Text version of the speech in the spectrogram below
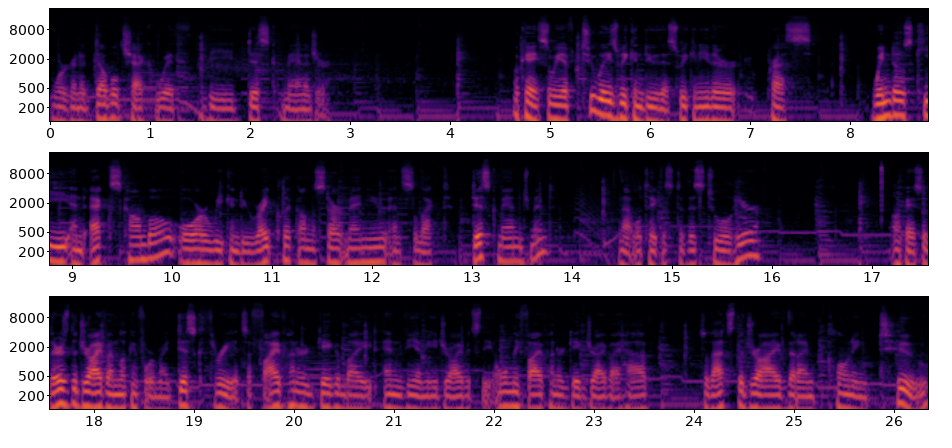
we're going to double check with the disk manager. Okay, so we have two ways we can do this. We can either press Windows key and X combo, or we can do right click on the start menu and select disk management. That will take us to this tool here. Okay, so there's the drive I'm looking for, my disk 3. It's a 500 gigabyte NVMe drive. It's the only 500 gig drive I have. So that's the drive that I'm cloning to.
